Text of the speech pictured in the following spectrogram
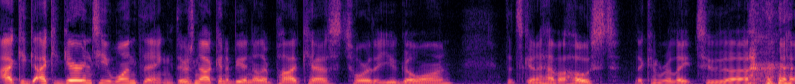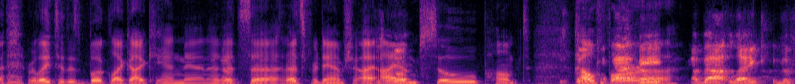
I could I could guarantee one thing. There's not going to be another podcast tour that you go on that's going to have a host that can relate to uh, relate to this book like I can, man. And that's uh, that's for damn sure. I, I am so pumped. Just How Don't come far? Uh, about like the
